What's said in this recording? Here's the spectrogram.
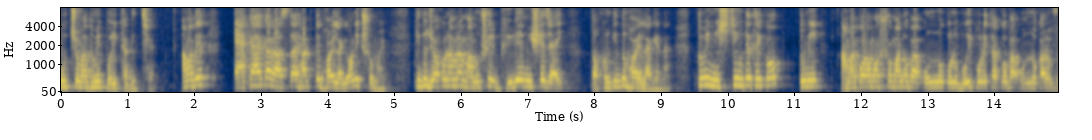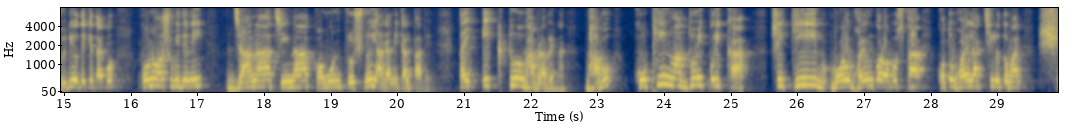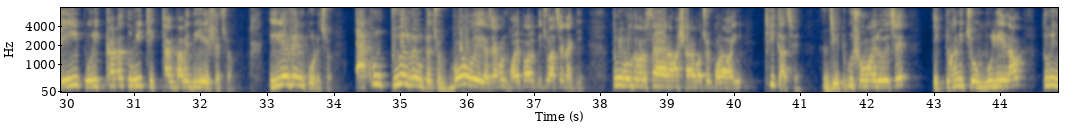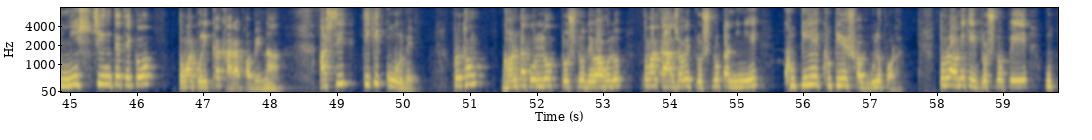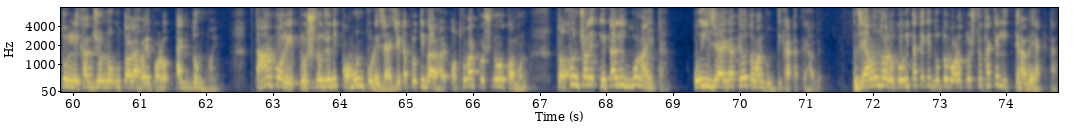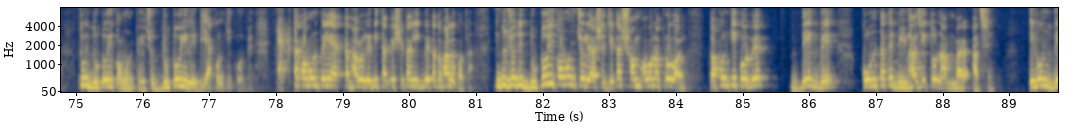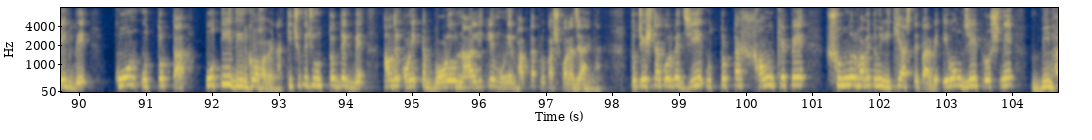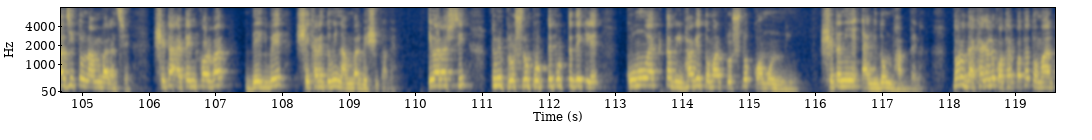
উচ্চ মাধ্যমিক পরীক্ষা দিচ্ছে। আমাদের একা একা রাস্তায় হাঁটতে ভয় লাগে অনেক সময়। কিন্তু যখন আমরা মানুষের ভিড়ে মিশে যাই, তখন কিন্তু ভয় লাগে না। তুমি নিশ্চিন্তে থেকো, তুমি আমার পরামর্শ মানো বা অন্য কোনো বই পড়ে থাকো বা অন্য কারও ভিডিও দেখে থাকো, কোনো অসুবিধে নেই। জানা, চেনা, কমন প্রশ্নই আগামীকাল পাবে। তাই একটুও ঘাবড়াবে না। ভাবো, কঠিন মাধ্যমিক পরীক্ষা সেই কি বড় ভয়ঙ্কর অবস্থা, কত ভয় লাগছিল তোমার? সেই পরীক্ষাটা তুমি ঠিকঠাকভাবে দিয়ে এসেছ। ইলেভেন পড়েছো। এখন টুয়েলভে উঠেছো। বড় হয়ে গেছে। এখন ভয় পাওয়ার কিছু আছে নাকি? তুমি বলতে পারো, স্যার, আমার সারা বছর পড়া হয়নি। ঠিক আছে। যেটুকু সময় রয়েছে, একটুখানি চোখ বুলিয়ে নাও। তুমি নিশ্চিন্তে থেকো, তোমার পরীক্ষা খারাপ হবে না। আসছি, কি কি করবে? প্রথম ঘণ্টা পড়ল, প্রশ্ন দেওয়া হলো। তোমার কাজ হবে প্রশ্নটা নিয়ে খুঁটিয়ে খুঁটিয়ে সবগুলো পড়া। তোমরা অনেকেই প্রশ্ন পেয়ে উত্তর লেখার জন্য উতলা হয়ে পড়ো, একদম নয়। তারপরে প্রশ্ন যদি কমন পড়ে যায়, যেটা প্রতিবার হয় অথবা প্রশ্নও কমন, তখন চলে এটা লিখব না এটা। ওই জায়গাতেও তোমার বুদ্ধি কাটাতে হবে। যেমন ধরো, কবিতা থেকে দুটো বড় প্রশ্ন থাকে, লিখতে হবে একটা। তুমি দুটোই কমন পেয়েছ, দুটোই রেডি এখন কি করবে? একটা কমন পেলে একটা ভালো রেডি থাকলে সেটা লিখবে, এটা তো ভালো কথা। কিন্তু যদি দুটোই কমন চলে আসে, যেটা সম্ভাবনা প্রবল, তখন কি করবে? দেখবে কোনটাতে বিভাজিত নাম্বার আছে এবং দেখবে কোন উত্তরটা অতি দীর্ঘ হবে না। কিছু কিছু উত্তর দেখবে আমাদের অনেকটা বড় না লিখলে মনের ভাবটা প্রকাশ করা যায় না। তো চেষ্টা করবে যে উত্তরটা সংক্ষেপে সুন্দরভাবে তুমি লিখে আসতে পারবে এবং যে প্রশ্নে বিভাজিত নাম্বার আছে সেটা অ্যাটেন্ড করবার, দেখবে সেখানে তুমি নাম্বার বেশি পাবে। এবার আসছি, তুমি প্রশ্ন পড়তে পড়তে দেখলে কোনো একটা বিভাগে তোমার প্রশ্ন কমন নেই। সেটা নিয়ে একদম ভাববে না। ধরো দেখা গেল কথার কথা, তোমার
